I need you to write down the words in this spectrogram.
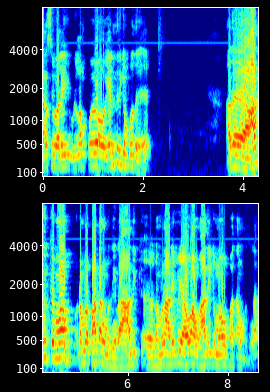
அரசு வேலை இப்படிலாம் போய் எழுந்திருக்கும் போது அதை ஆதிக்கமா நம்மளை பார்த்தாங்க பார்த்தீங்களா ஆதிக்க நம்மளாம் அடிமையாகவும் அவங்க ஆதிக்கமாகவும் பார்த்தாங்க பார்த்தீங்களா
